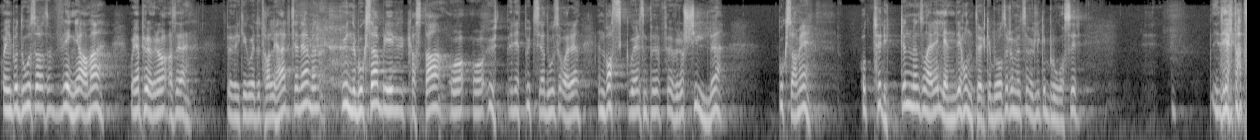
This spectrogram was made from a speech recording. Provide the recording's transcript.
og inn på do så, så, vrenger jeg av meg, og jeg prøver å altså behøver ikke gå i detalj her, kjenner jeg, men underbuksa blir kasta, og, og ut, rett på utsida av do så var det en, vask hvor jeg liksom prøver å skylle buksa mi og tørken med en sånn elendig håndtørkeblåser som selvfølgelig ikke blåser i det hele tatt.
